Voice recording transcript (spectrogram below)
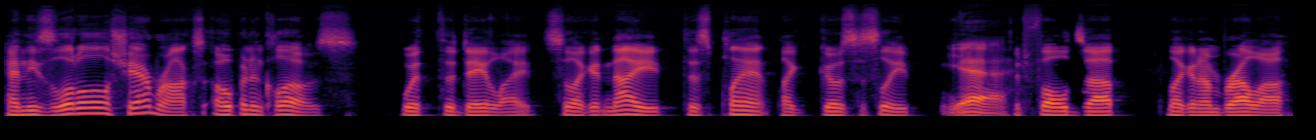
And these little shamrocks open and close with the daylight. So like at night, this plant like goes to sleep. Yeah. It folds up like an umbrella.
